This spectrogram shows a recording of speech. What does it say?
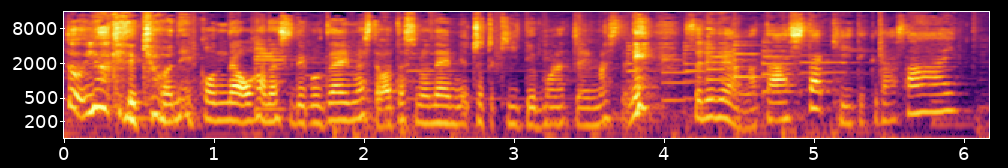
というわけで今日はねこんなお話でございました。私の悩みをちょっと聞いてもらっちゃいましたね。それではまた明日聞いてください。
